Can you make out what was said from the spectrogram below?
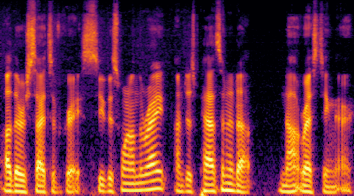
other sites of grace. See this one on the right? I'm just passing it up, not resting there.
